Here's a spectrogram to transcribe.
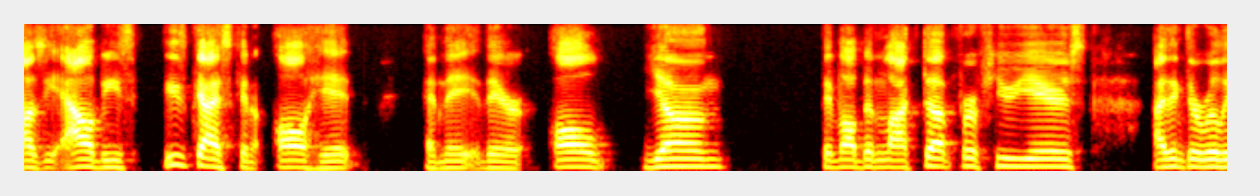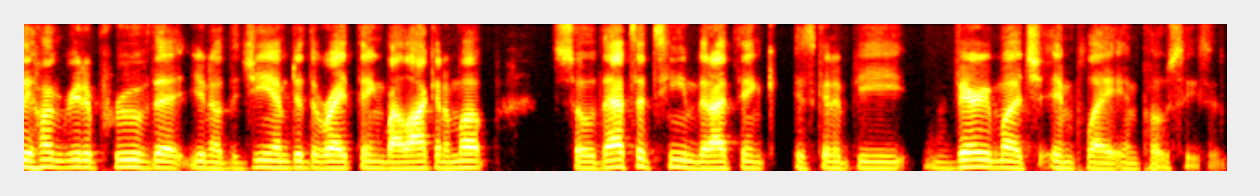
Ozzy Albies. These guys can all hit, and they they're all young. They've all been locked up for a few years. I think they're really hungry to prove that you know the GM did the right thing by locking them up. So that's a team that I think is going to be very much in play in postseason.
